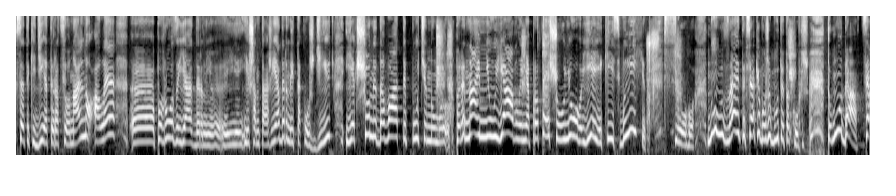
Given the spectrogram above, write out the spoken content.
все-таки діяти раціонально, але е, погрози ядерні і шантаж ядерний також діють. І якщо не давати Путіну принаймні уявлення про те, що у нього є якийсь вихід з цього, ну знаєте, всяке може бути також. Тому да, ця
